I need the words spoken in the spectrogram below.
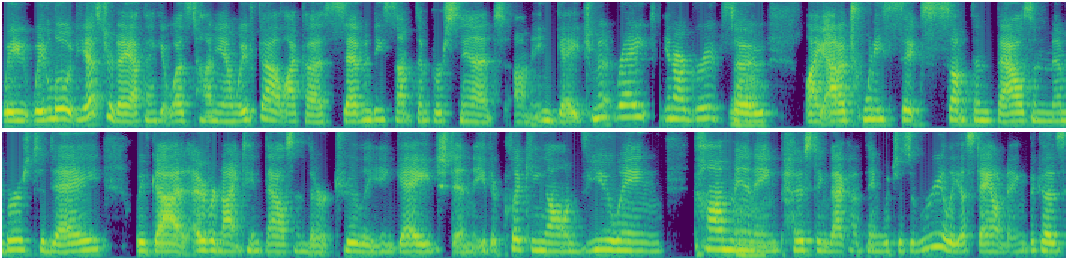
we we looked yesterday, I think it was Tanya, and we've got like a 70 something percent um, engagement rate in our group. So wow. like out of 26 something thousand members today, we've got over 19,000 that are truly engaged and either clicking on, viewing, commenting, mm-hmm. posting, that kind of thing, which is really astounding because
